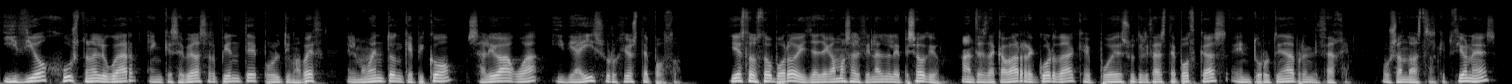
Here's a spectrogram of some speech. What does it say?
y dio justo en el lugar en que se vio la serpiente por última vez. El momento en que picó, salió agua y de ahí surgió este pozo. Y esto es todo por hoy, ya llegamos al final del episodio. Antes de acabar, recuerda que puedes utilizar este podcast en tu rutina de aprendizaje, usando las transcripciones,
